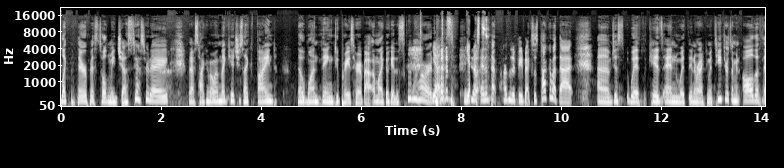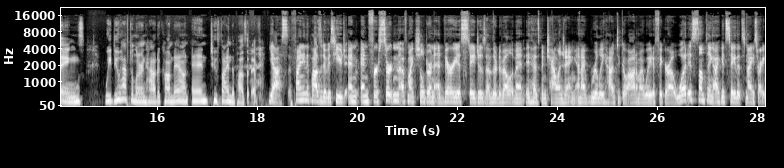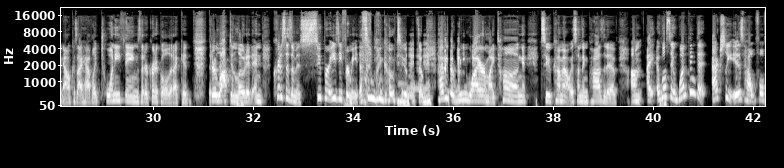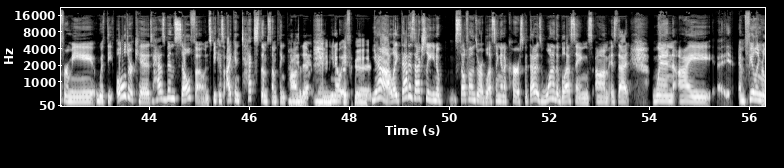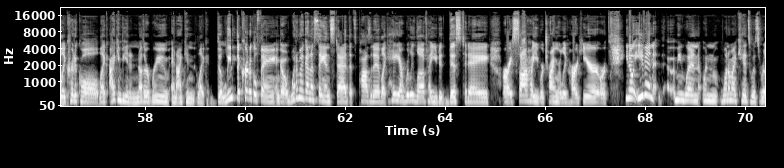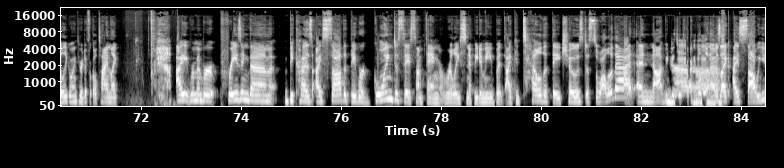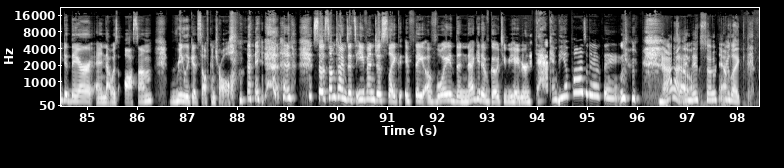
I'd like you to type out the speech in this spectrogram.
like the therapist told me just yesterday when i was talking about with my kid she's like find the one thing to praise her about. I'm like, okay, this is gonna be hard. Yes. But, you know, and it's that positive feedback. So let's talk about that, um, just with kids and with interacting with teachers. I mean, all the things we do have to learn how to calm down and to find the positive. Yes, finding the positive is huge, and and for certain of my children at various stages of their development, it has been challenging, and I really had to go out of my way to figure out what is something I could say that's nice right now because I have like twenty things that are critical that I could that are locked and loaded, and criticism is super easy for me. That's like my go-to. And so having to rewire my tongue to come out with something positive. Um, I, I will say one thing that actually is helpful for me with the older kids has been cell phones because I can text them something positive. Mm, You know, that's if good. yeah, like that is actually, you know, cell phones are a blessing and a curse, but that is one of the blessings. Um, is that when I am feeling really critical, like I can be in another room and I can like delete the critical thing and go, what am I going to say instead that's positive? Like, hey, I really loved how you did this today, or I saw how you were trying really hard here, or you know, even I mean, when when one of my kids was really going through a difficult time, like I remember praising them because I saw that they were going to say something really snippy to me, but I could tell that they chose to swallow that and not be disrespectful. And I was like, I saw what you did there, and that was awesome. Really good self control. and so sometimes it's even just like if they avoid the negative go to behavior, that can be a positive thing. Yeah, So, and it's so yeah. true. Like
